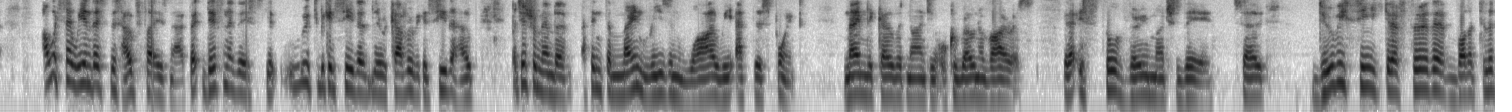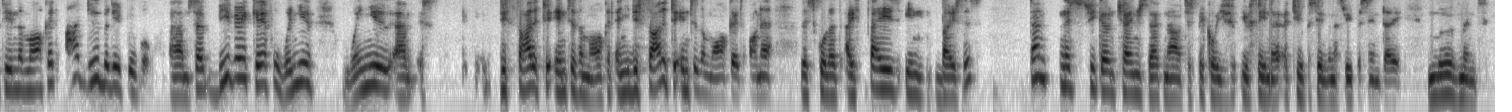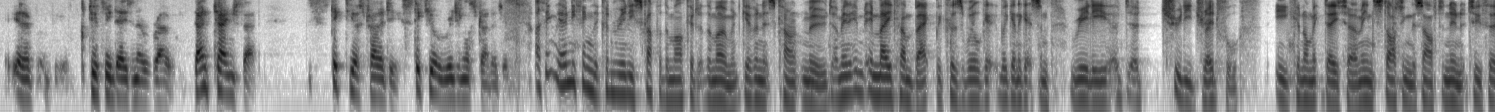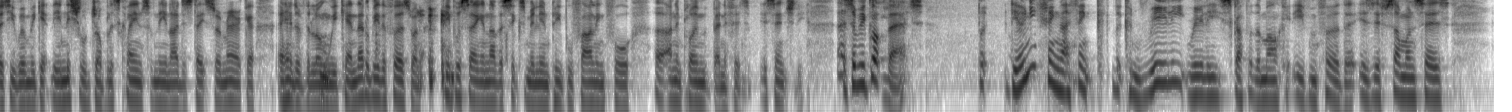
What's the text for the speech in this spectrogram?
I would say we're in this this hope phase now, but definitely we, can see the, the recovery, we can see the hope. But just remember, I think the main reason why we're at this point, namely COVID nineteen or coronavirus, you know, is still very much there. So, do we see you know further volatility in the market? I do believe we will. Um, so be very careful when you when you um, decided to enter the market and you decided to enter the market on a let's call it a phase in basis don't necessarily go and change that now just because you've seen a, 2% and a 3% day movement you know, two three days in a row. Don't change that. Stick to your strategy. Stick to your original strategy. I think the only thing that can really scupper the market at the moment given its current mood i mean it, it may come back because we'll get we're going to get some really uh, truly dreadful economic data. I mean, starting this afternoon at 2.30 when we get the initial jobless claims from the United States to America ahead of the long weekend. That'll be the first one. People saying another 6 million people filing for uh, unemployment benefit, essentially. Uh, so we've got that. But the only thing I think that can really, really scupper the market even further is if someone says,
